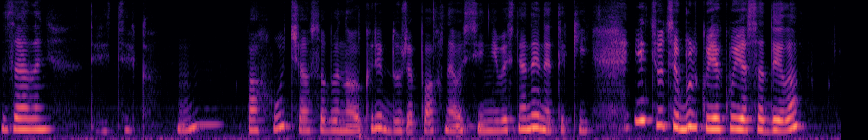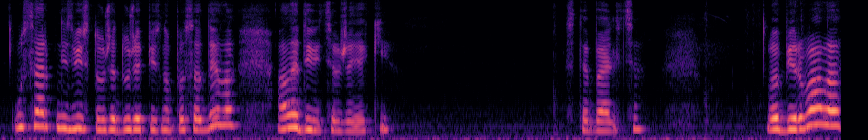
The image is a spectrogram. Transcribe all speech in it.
зелень. Дивіться, яка. Пахуча, особливо окріп, дуже пахне осінній, весняний не такий. І цю цибульку, яку я садила у серпні, звісно, вже дуже пізно посадила, але дивіться вже які стебельця. Обірвала,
